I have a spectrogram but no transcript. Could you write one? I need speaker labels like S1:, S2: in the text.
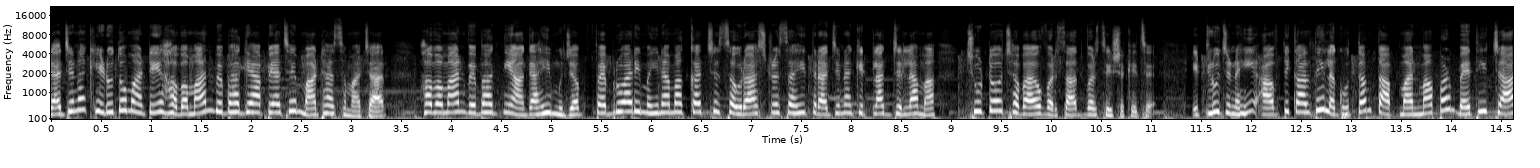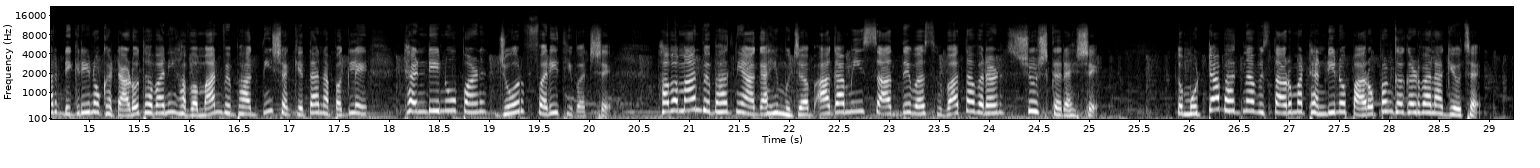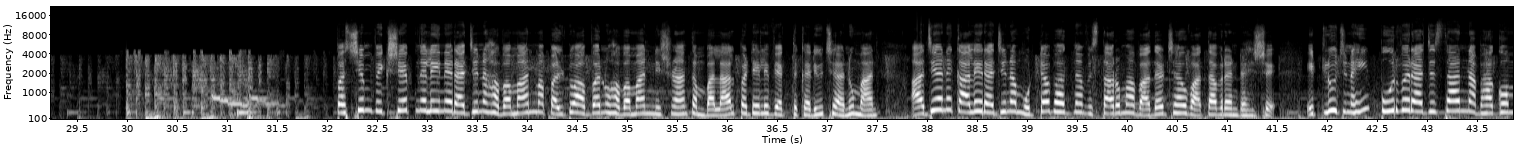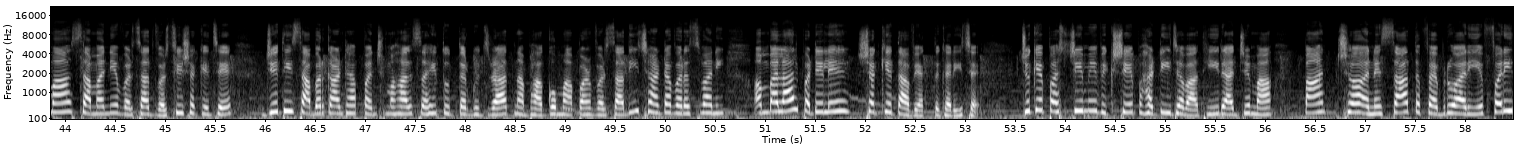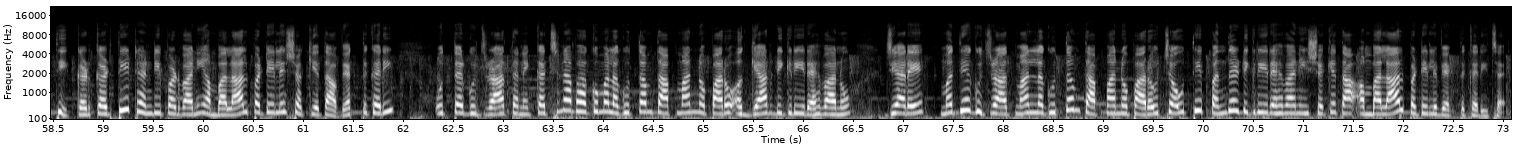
S1: રાજ્યના ખેડૂતો માટે હવામાન વિભાગે આપ્યા છે માઠા સમાચાર. હવામાન વિભાગની આગાહી મુજબ ફેબ્રુઆરી મહિનામાં કચ્છ, સૌરાષ્ટ્ર સહિત રાજ્યના કેટલાક જિલ્લામાં છૂટો છવાયો વરસાદ વરસી શકે છે. એટલું જ નહીં, આવતીકાલથી લઘુત્તમ તાપમાનમાં પણ બેથી ચાર ડિગ્રીનો ઘટાડો થવાની હવામાન વિભાગની શક્યતાના પગલે ઠંડીનું પણ જોર ફરીથી વધશે. હવામાન વિભાગની આગાહી મુજબ આગામી સાત દિવસ વાતાવરણ શુષ્ક રહેશે. તો મોટાભાગના વિસ્તારોમાં ઠંડીનો પારો પણ ગગડવા લાગ્યો છે. પશ્ચિમ વિક્ષેપને લઈને રાજ્યના હવામાનમાં પલટો આવવાનું હવામાન નિષ્ણાંત અંબાલાલ પટેલે વ્યક્ત કર્યું છે. અનુમાન, આજે અને કાલે રાજ્યના મોટાભાગના વિસ્તારોમાં વાદળછાયું વાતાવરણ રહેશે. એટલું જ નહીં, પૂર્વ રાજસ્થાનના ભાગોમાં સામાન્ય વરસાદ વરસી શકે છે, જેથી સાબરકાંઠા, પંચમહાલ સહિત ઉત્તર ગુજરાતના ભાગોમાં પણ વરસાદી છાંટા વરસવાની અંબાલાલ પટેલે શક્યતા વ્યક્ત કરી છે. જોકે પશ્ચિમી વિક્ષેપ હટી જવાથી રાજ્યમાં પાંચ, છ અને સાત ફેબ્રુઆરીએ ફરીથી કડકડતી ઠંડી પડવાની અંબાલાલ પટેલે શક્યતા વ્યક્ત કરી. ઉત્તર ગુજરાત અને કચ્છના ભાગોમાં લઘુત્તમ તાપમાનનો પારો અગિયાર ડિગ્રી રહેવાનો, જ્યારે મધ્ય ગુજરાતમાં લઘુત્તમ તાપમાનનો પારો ચૌદથી પંદર ડિગ્રી રહેવાની શક્યતા અંબાલાલ પટેલે વ્યક્ત કરી છે.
